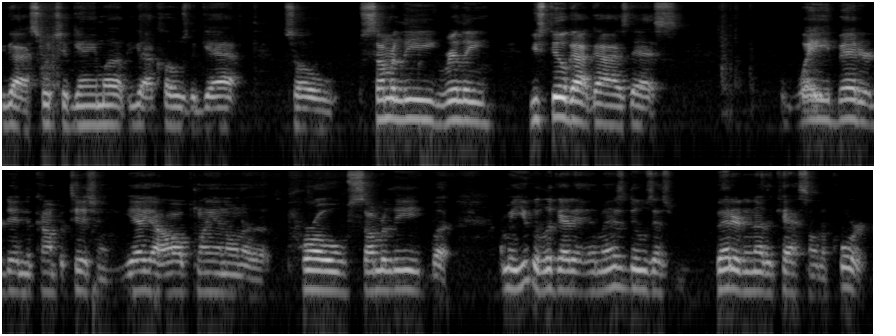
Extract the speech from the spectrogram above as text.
you gotta switch your game up. You gotta close the gap. So summer league really, you still got guys that's way better than the competition. Yeah, y'all all playing on a pro summer league, but I mean you could look at it and man, this dudes that's better than other cats on the court.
